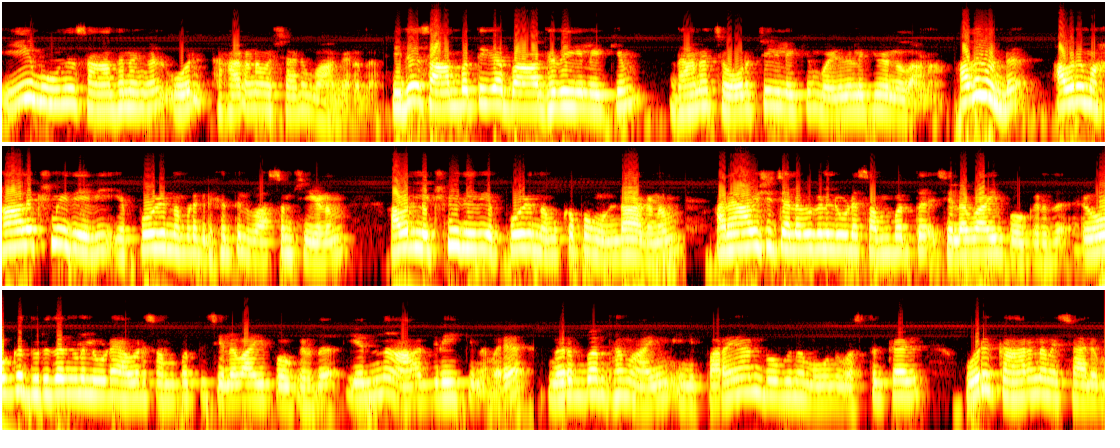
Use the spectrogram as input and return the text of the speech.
ഈ മൂന്ന് സാധനങ്ങൾ ഒരു കാരണവശാലും വാങ്ങരുത്. ഇത് സാമ്പത്തിക ബാധ്യതയിലേക്കും ധനചോർച്ചയിലേക്കും വഴിതെളിക്കും എന്നതാണ്. അതുകൊണ്ട് അവർ മഹാലക്ഷ്മി ദേവി എപ്പോഴും നമ്മുടെ ഗൃഹത്തിൽ വാസം ചെയ്യണം. അവർ ലക്ഷ്മി ദേവി എപ്പോഴും നമുക്കൊപ്പം ഉണ്ടാകണം. അനാവശ്യ ചെലവുകളിലൂടെ സമ്പത്ത് ചിലവായി പോകരുത്. രോഗദുരിതങ്ങളിലൂടെ അവർ സമ്പത്ത് ചിലവായി പോകരുത് എന്ന് ആഗ്രഹിക്കുന്നവര് നിർബന്ധമായും ഇനി പറയാൻ പോകുന്ന മൂന്ന് വസ്തുക്കൾ ഒരു കാരണവശാലും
